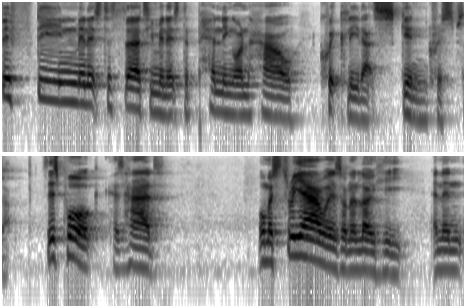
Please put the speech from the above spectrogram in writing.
15 minutes to 30 minutes, depending on how quickly that skin crisps up. So this pork has had almost three hours on a low heat, and then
